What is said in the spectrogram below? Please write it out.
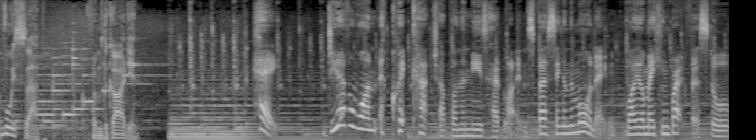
The Voice Lab from The Guardian. Hey, do you ever want a quick catch up on the news headlines first thing in the morning while you're making breakfast or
